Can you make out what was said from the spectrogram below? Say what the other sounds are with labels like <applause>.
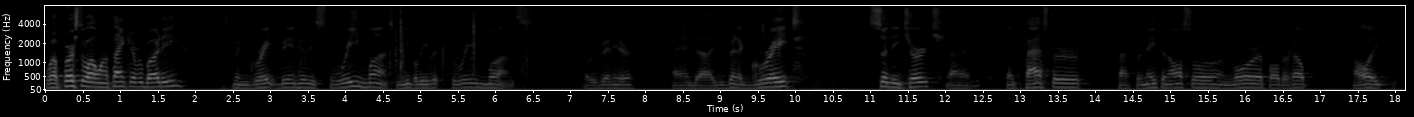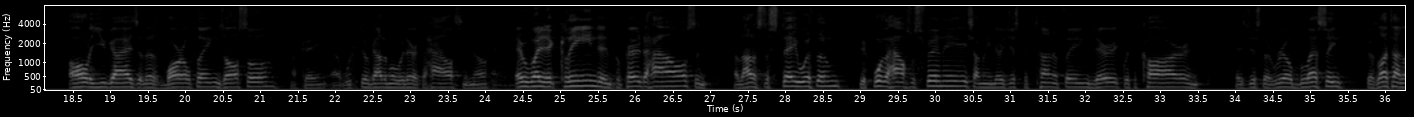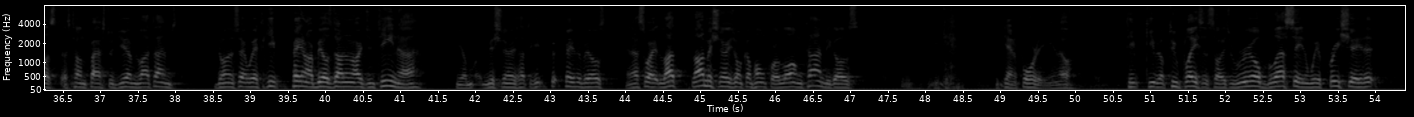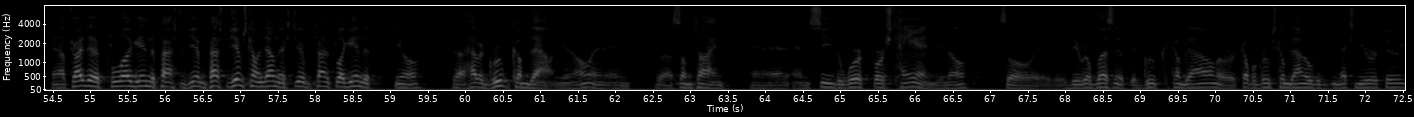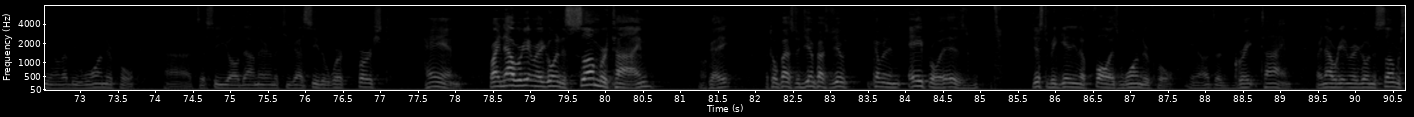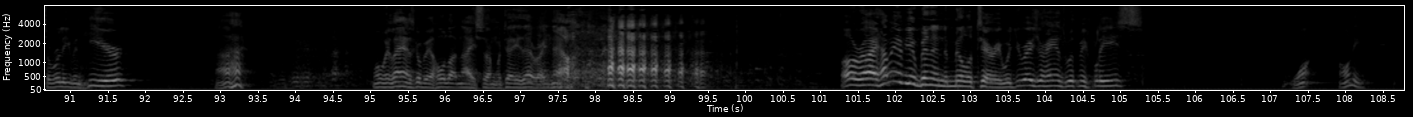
Well, first of all, I want to thank everybody. It's been great being here these three months. Can you believe it? Three months that we've been here. And uh, you've been a great sending church. I thank the pastor, Pastor Nathan also, and Laura for all their help. All, all of you guys that let us borrow things also. Okay, uh, we've still got them over there at the house, you know. Everybody that cleaned and prepared the house and allowed us to stay with them before the house was finished. I mean, there's just a ton of things. Eric with the car, and it's just a real blessing because a lot of times I was, I telling Pastor Jim, a lot of times don't understand we have to keep paying our bills down in Argentina. You know, missionaries have to keep paying their bills, and that's why a lot, a lot of missionaries don't come home for a long time because you can't, you can't afford it. You know, keep keeping up two places. So it's a real blessing, and we appreciate it. And I've tried to plug into Pastor Jim. Pastor Jim's coming down next year, trying to plug in to, you know, to have a group come down, you know, and, and uh, sometime and, and see the work firsthand, you know. So it'd be a real blessing if a group could come down or a couple groups come down over the next year or two. You know, that'd be wonderful uh, to see you all down there and let you guys see the work firsthand. Right now, we're getting ready to go into summertime. Okay, I told Pastor Jim. Pastor Jim's coming in April is just the beginning of fall It's wonderful. You know, it's a great time. Right now we're getting ready to go into summer, so we're leaving here. Uh-huh. When we land, it's going to be a whole lot nicer. I'm going to tell you that right now. <laughs> All right. How many of you have been in the military? Would you raise your hands with me, please? One, only,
